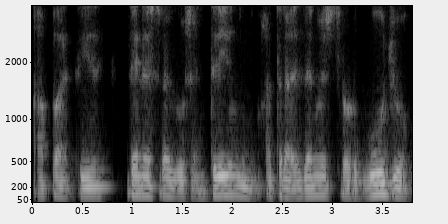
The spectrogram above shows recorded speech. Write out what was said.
a partir de nuestro egocentrismo, a través de nuestro orgullo,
